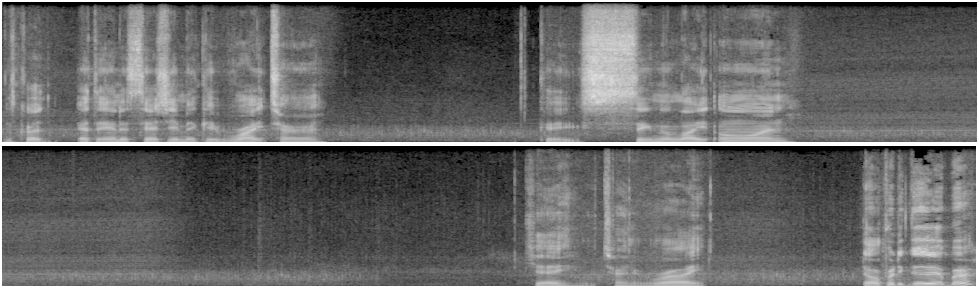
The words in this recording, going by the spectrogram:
Let's go at the intersection, make a right turn. Okay, signal light on. Okay, we turn it right. Doing pretty good, bro.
